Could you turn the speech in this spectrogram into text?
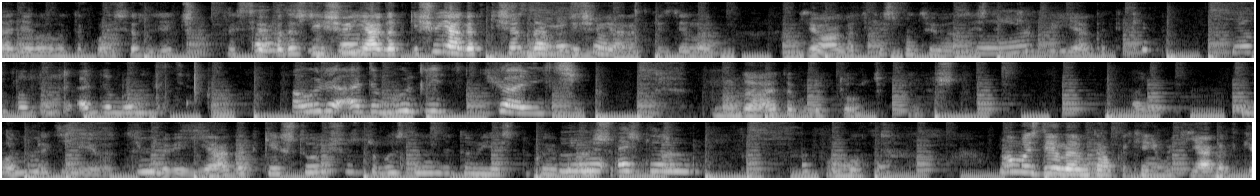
я делаю вот такое сердечко красивое. Подожди, еще ягодки, еще ягодки. Сейчас дам, Хорошо. еще ягодки сделаю. Ягодки, смотри, вот здесь такие две ягодки. Ну, это. А вот это будет чёльчик. Ну да, это будет тортик, конечно. Вот будет такие вот чуть- две ягодки. Что еще с другой стороны там есть? Такое Ну, поближе посмотрю. это... Вот. Ну, мы сделаем там какие-нибудь ягодки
